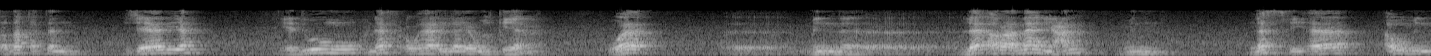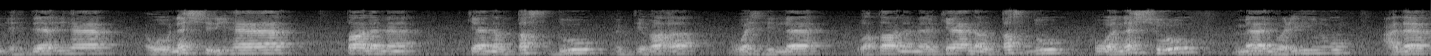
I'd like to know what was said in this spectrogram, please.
صدقة جارية يدوم نفعها إلى يوم القيامة. ومن لا أرى مانعا من نسخها أو من إهدائها أو نشرها طالما كان القصد ابتغاء وجه الله وطالما كان القصد هو نشر ما يعين على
